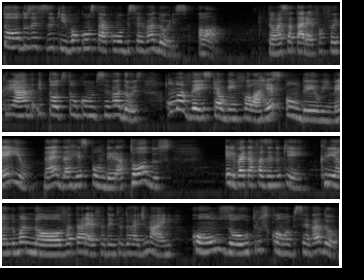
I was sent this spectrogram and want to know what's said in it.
todos esses aqui vão constar como observadores. Olha lá. Então essa tarefa foi criada e todos estão como observadores. Uma vez que alguém for lá responder o e-mail, né, da responder a todos, ele vai estar tá fazendo o quê? Criando uma nova tarefa dentro do Redmine com os outros como observador.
